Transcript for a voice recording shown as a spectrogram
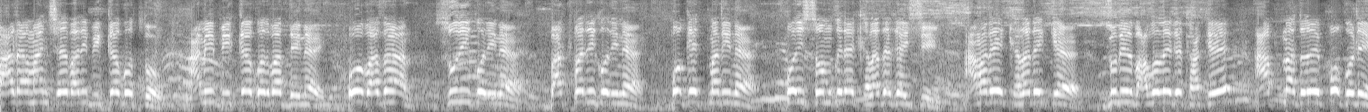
মারা মানুষের বাড়ি ভিক্ষা করতো। আমি ভিক্ষা করবার দেই নাই। ও বাজান, চুরি করি না, বাটপারি করি না, পকেট মারি না, পরিশ্রম করে খেলা দেখাইছি। আমাদের এই খেলা দেখে যদি ভালো লেগে থাকে, আপনাদের পকেটে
